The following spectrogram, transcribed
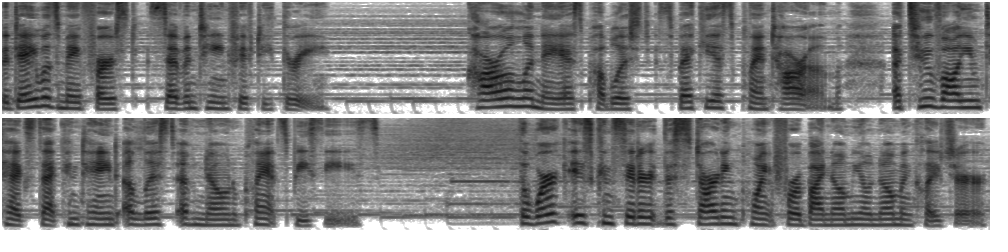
The day was May 1st, 1753. Carl Linnaeus published Species Plantarum, a two volume text that contained a list of known plant species. The work is considered the starting point for binomial nomenclature,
